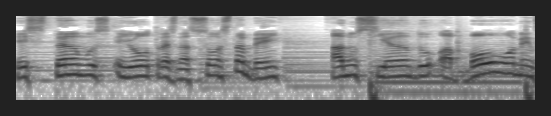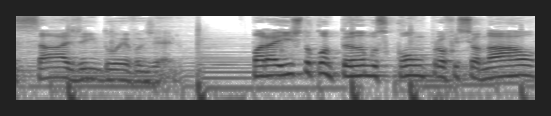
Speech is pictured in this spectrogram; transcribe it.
estamos em outras nações também anunciando a boa mensagem do Evangelho. Para isto, contamos com um profissional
